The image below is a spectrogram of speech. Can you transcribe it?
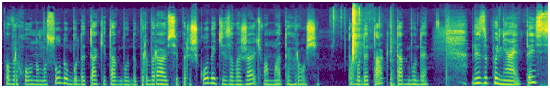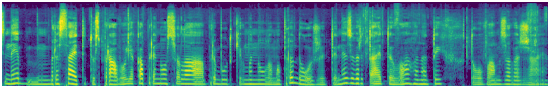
по Верховному суду буде так і так буде. Прибираю всі перешкоди, які заважають вам мати гроші. Та буде так і так буде. Не зупиняйтесь, не бросайте ту справу, яка приносила прибутки в минулому, продовжуйте. Не звертайте увагу на тих, хто вам заважає.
